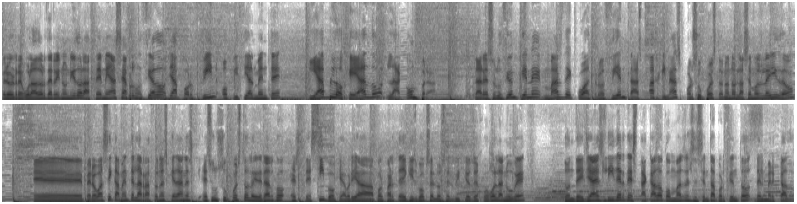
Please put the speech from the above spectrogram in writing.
pero el regulador de Reino Unido, la CMA, se ha pronunciado ya por fin oficialmente y ha bloqueado la compra. La resolución tiene más de 400 páginas, por supuesto, no nos las hemos leído, eh, pero básicamente las razones que dan es, es un supuesto liderazgo excesivo que habría por parte de Xbox en los servicios de juego en la nube, donde ya es líder destacado con más del 60% del mercado.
